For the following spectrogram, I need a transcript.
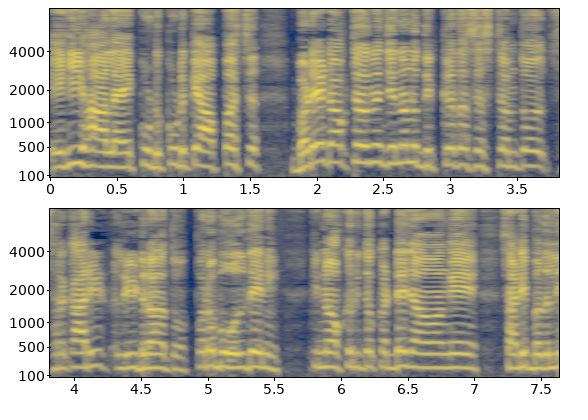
ਇਹੀ ਹਾਲ ਹੈ ਕੁੜ ਕੁੜ ਕੇ ਆਪਸ ਚ ਬੜੇ ਡਾਕਟਰ ਨੇ ਜਿਨ੍ਹਾਂ ਨੂੰ ਦਿੱਕਤ ਹੈ ਸਿਸਟਮ ਤੋਂ, ਸਰਕਾਰੀ ਲੀਡਰਾਂ ਤੋਂ, ਪਰ ਉਹ ਬੋਲਦੇ ਨਹੀਂ ਕਿ ਨੌਕਰੀ ਤੋਂ ਕੱਢੇ ਜਾਵਾਂਗੇ, ਸਾਡੀ ਬਦਲੀ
